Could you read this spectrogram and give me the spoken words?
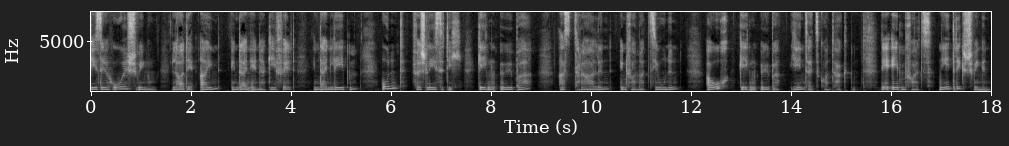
diese hohe Schwingung lade ein in dein Energiefeld, in dein Leben und verschließe dich gegenüber astralen Informationen, auch gegenüber Jenseitskontakten, die ebenfalls niedrig schwingen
